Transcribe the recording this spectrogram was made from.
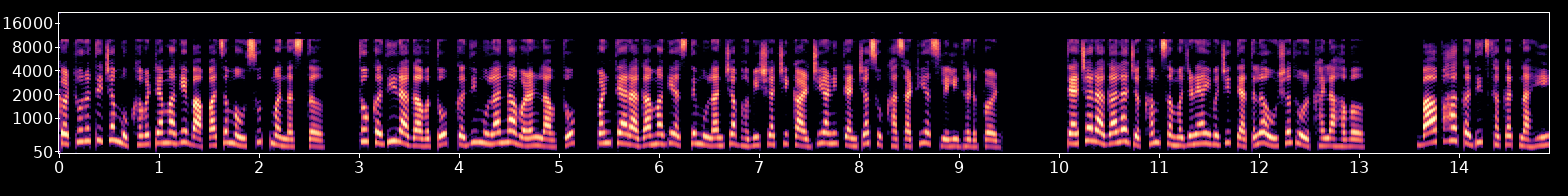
कठोरतेच्या मुखवट्यामागे बापाचं मौसूत मन असतं. तो कधी रागावतो कधी मुलांना वळण लावतो पण त्या रागामागे असते मुलांच्या भविष्याची काळजी आणि त्यांच्या सुखासाठी असलेली धडपड. त्याच्या रागाला जखम समजण्याऐवजी त्यातलं औषध ओळखायला हवं. बाप हा कधीच थकत नाही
